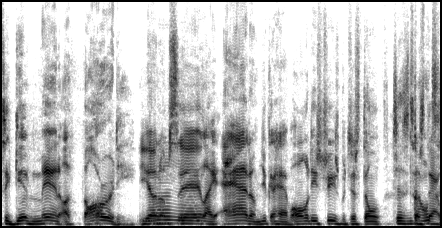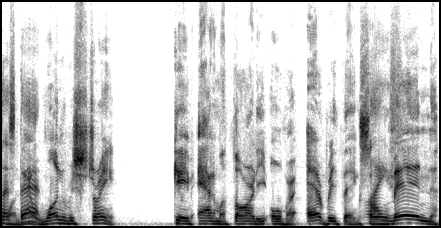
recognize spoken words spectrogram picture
to give men authority. You know what I'm saying? Like Adam, you can have all these trees, but just don't Mm. Just touch don't that touch one. that. one restraint gave Adam authority over everything. So Life. men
